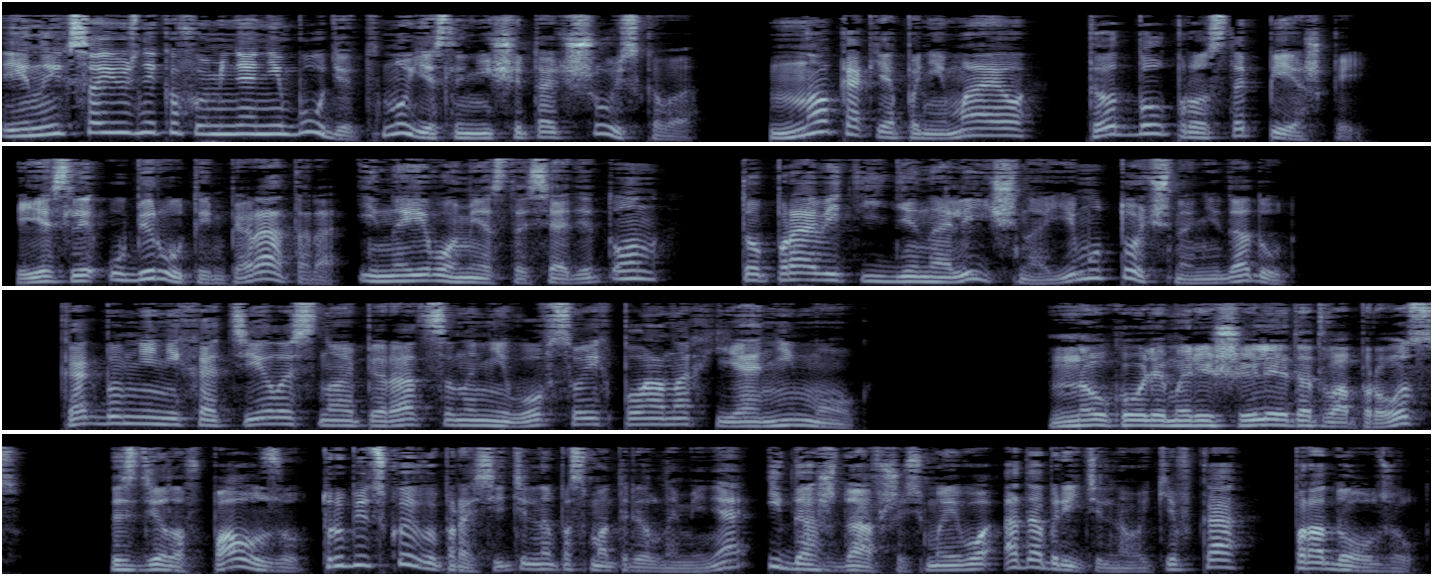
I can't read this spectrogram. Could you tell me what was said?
Иных союзников у меня не будет, ну, если не считать Шуйского. Но, как я понимаю, тот был просто пешкой. Если уберут императора и на его место сядет он, то править единолично ему точно не дадут. Как бы мне ни хотелось, но опираться на него в своих планах я не мог. «Ну, коли мы решили этот вопрос, Сделав паузу, Трубецкой вопросительно посмотрел на меня и, дождавшись моего одобрительного кивка, продолжил.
